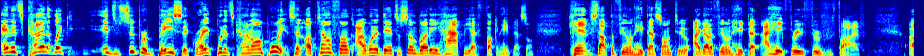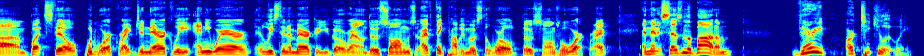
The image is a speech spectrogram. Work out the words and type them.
And it's kind of like it's super basic, right? But it's kind of on point. It said Uptown Funk, I want to dance with somebody, happy. I fucking hate that song. Can't stop the feeling, hate that song too. I got a feeling, hate that. I hate three through five. Um, but still would work, right? Generically, anywhere, at least in America, you go around, those songs, I think probably most of the world, those songs will work, right? And then it says in the bottom, very articulately,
